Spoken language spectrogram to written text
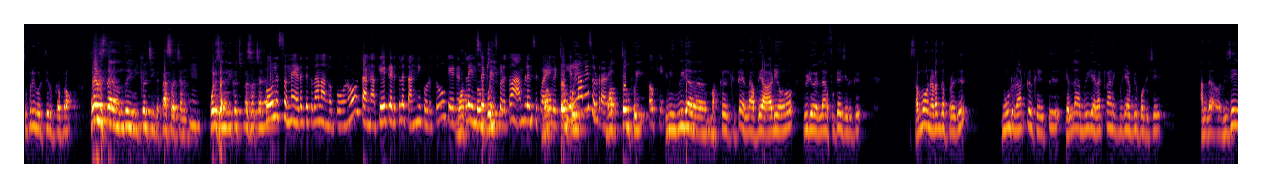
சுப்ரீம் கோர்ட் தீர்ப்புக்கு அப்புறம் போலீஸ் தான் வந்து நிற்க வச்சு இங்கே பேச வச்சாங்க. போலீஸ் அங்கே நிற்க வச்சு பேச வச்சாங்க. போலீஸ் சொன்ன இடத்துக்கு தான் நாங்க போனோம். தன்னை கேட்ட இடத்துல தண்ணி கொடுத்தோம். கேட்ட இடத்துல இன்ஸ்ட்ரக்ஷன்ஸ். கொடுத்தோம். ஆம்புலன்ஸுக்கு வழி விட்டோம். எல்லாமே சொல்றாரு. மொத்தம் பொய் ஓகே. இனி மீடியா மக்கள்கிட்ட எல்லாம் அப்படியே ஆடியோ வீடியோ எல்லா ஃபுட்டேஜ் இருக்குது சம்பவம் நடந்த பிறகு மூன்று நாட்கள் கழித்து எல்லா மீடியா எலக்ட்ரானிக் மீடியா எப்படி போட்டுச்சு? அந்த விஜய்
